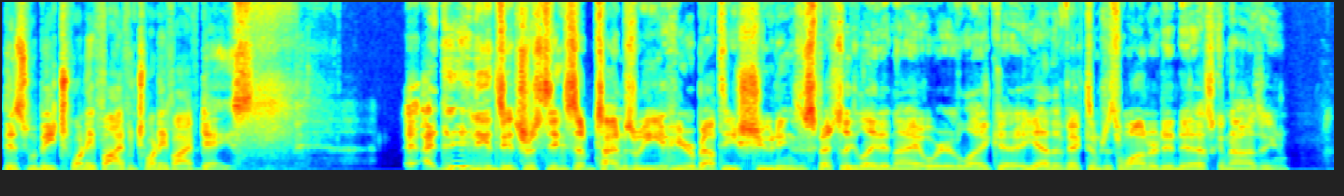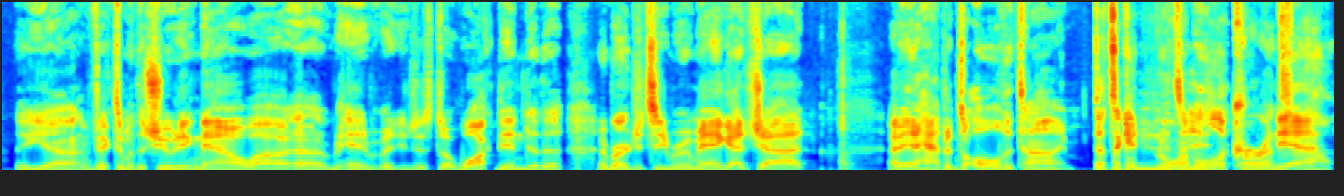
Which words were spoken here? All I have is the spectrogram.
this would be 25 and 25 days. I think it's interesting. Sometimes we hear about these shootings, especially late at night, where like, uh, yeah, the victim just wandered into Eskenazi. The uh, victim of the shooting now uh, uh, just uh, walked into the emergency room. Hey, got shot. I mean, it happens all the time. That's like a normal it- occurrence yeah. now.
